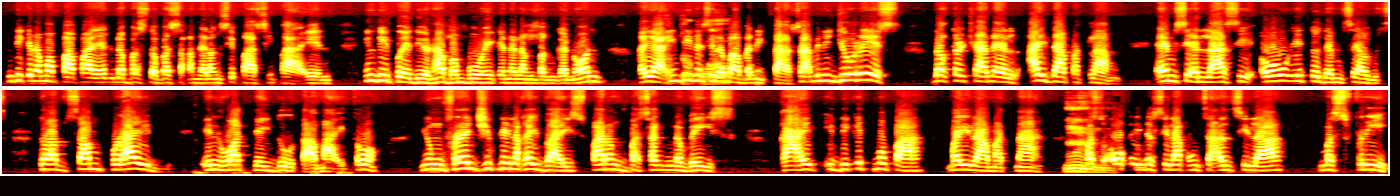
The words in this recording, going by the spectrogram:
Hindi ka naman papayag na basta-basta ka na lang sipa-sipain. Hindi pwede yun, habang buhay ka na lang bang ganon. Kaya hindi na sila babalikta. Sabi ni Juris, Dr. Channel, ay dapat lang. MC and Lassie owe it to themselves to have some pride in what they do. Tama ito. Yung friendship nila kay Vice, parang basag na vase. Kahit idikit mo pa, may lamat na Mm. mas okay na sila kung saan sila mas free,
